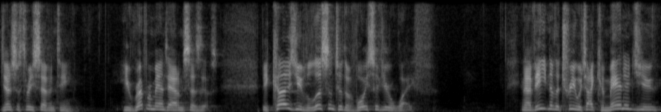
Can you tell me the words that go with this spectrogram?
Genesis 3:17. He reprimands Adam, says this: Because you've listened to the voice of your wife, and I've eaten of the tree which I commanded you,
